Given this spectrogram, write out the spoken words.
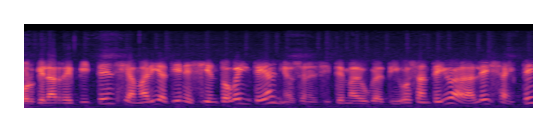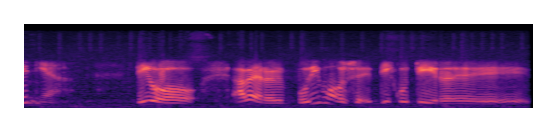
porque la repitencia, María, tiene 120 años en el sistema educativo, es anterior a la ley Sáenz Peña. Digo, a ver, pudimos eh, discutir eh,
